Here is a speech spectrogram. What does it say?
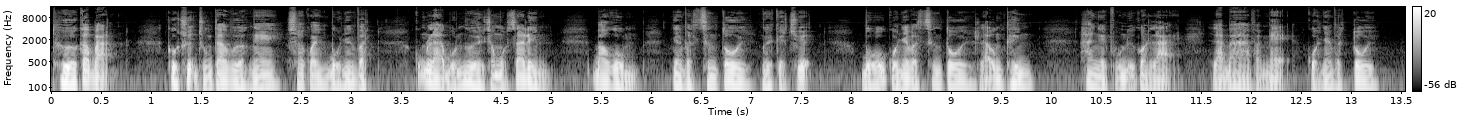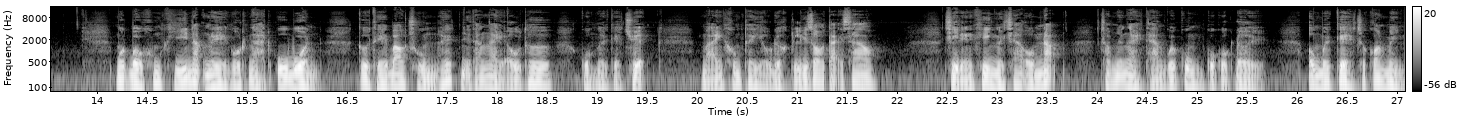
Thưa các bạn, câu chuyện chúng ta vừa nghe xoay quanh bốn nhân vật, cũng là bốn người trong một gia đình, bao gồm nhân vật xưng tôi, người kể chuyện, bố của nhân vật xưng tôi là ông Thinh, hai người phụ nữ còn lại là bà và mẹ của nhân vật tôi. Một bầu không khí nặng nề ngột ngạt u buồn cứ thế bao trùm hết những tháng ngày ấu thơ của người kể chuyện mà anh không thể hiểu được lý do tại sao. Chỉ đến khi người cha ốm nặng trong những ngày tháng cuối cùng của cuộc đời, ông mới kể cho con mình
